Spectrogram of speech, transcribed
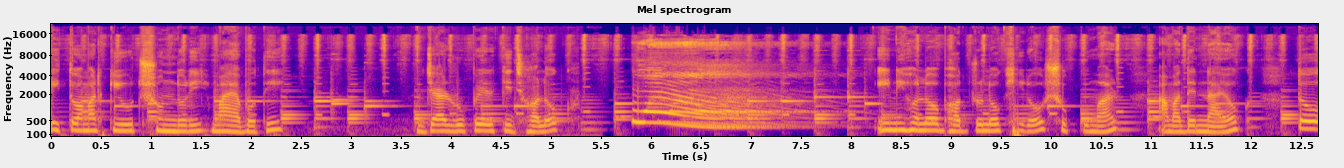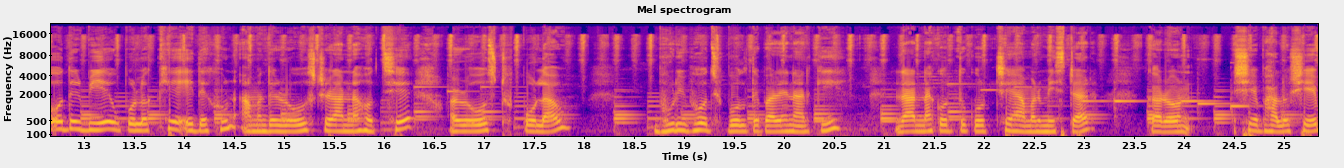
এই তো আমার কিউট সুন্দরী মায়াবতী যার রূপের কি ঝলক? ইনি হলো ভদ্রলোক হিরো সুকুমার আমাদের নায়ক। তো ওদের বিয়ে উপলক্ষে এই দেখুন আমাদের রোস্ট রান্না হচ্ছে রোস্ট পোলাও। ভুড়ি ভোজ বলতে পারেন আর কি। রান্না করতে করছে আমার মিস্টার কারণ সে ভালো শেফ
